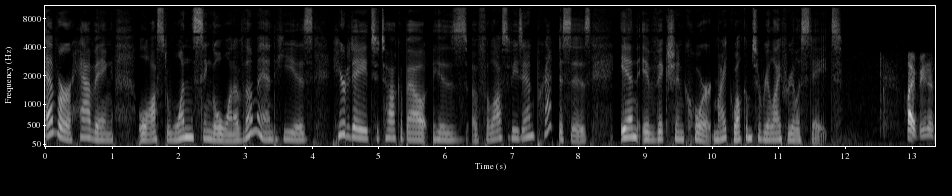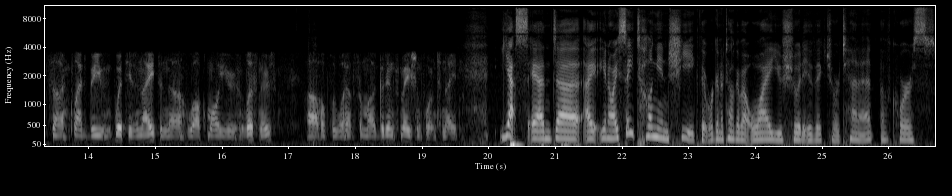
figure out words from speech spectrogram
ever having lost one single one of them. And he is here today to talk about his philosophies and practices in eviction court. Mike, welcome to Real Life Real Estate. Hi, Vena. It's uh, glad to be with you tonight and uh, welcome all your listeners uh, hopefully we'll have some uh, good information for him tonight. Yes, and uh, I, you know, I say tongue in cheek that we're going to talk about why you should evict your tenant. Of course,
